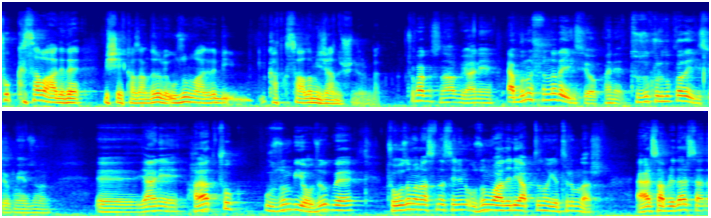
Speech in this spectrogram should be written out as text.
çok kısa vadede bir şey kazandırır ve uzun vadede bir katkı sağlamayacağını düşünüyorum ben. Çok haklısın abi yani ya bunun şununla da ilgisi yok. Hani tuzu kurulukla da ilgisi yok mevzunun. Ee, yani hayat çok uzun bir yolculuk ve çoğu zaman aslında senin uzun vadeli yaptığın o yatırımlar eğer sabredersen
